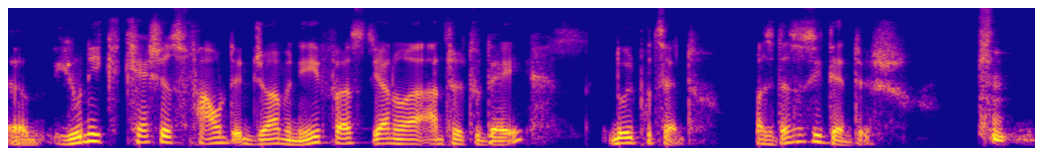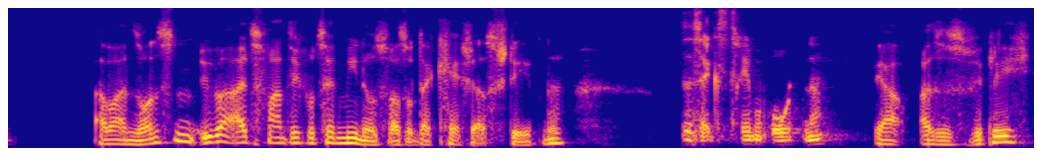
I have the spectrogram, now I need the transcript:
Ähm, unique Caches found in Germany, 1. Januar until today, 0%. Also das ist identisch. Hm. Aber ansonsten überall 20% Minus, was unter Cachers steht, ne? Das ist extrem rot, ne? Ja, also es ist wirklich,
